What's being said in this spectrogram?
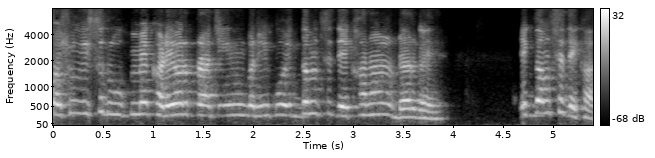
पशु इस रूप में खड़े और प्राचीन वर्गी को एकदम से देखा ना, डर गए। एकदम से देखा।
